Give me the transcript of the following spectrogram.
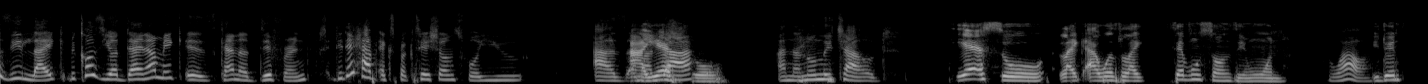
was it like? Because your dynamic is kind of different. Did they have expectations for you as an Ah, ada yes. So, and an only child? yes. So, like, I was like seven sons in one. Wow. You don't,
